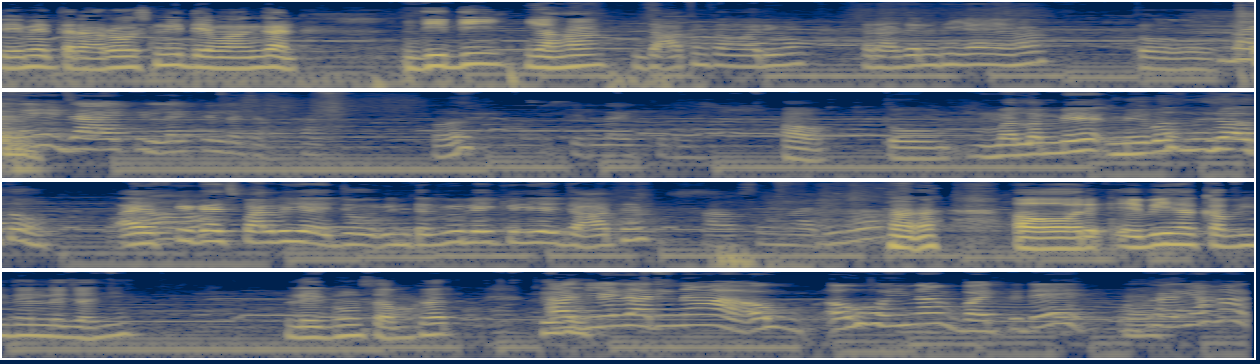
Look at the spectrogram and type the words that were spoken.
बेमेतरा रोशनी देवांगन। दीदी यहाँ जाते हैं राजन भैया यहाँ तो बने जाए किल्ला किल्ला हाँ? तो मतलब मैं मैं बस नहीं जाता हूँ। एस के गजपाल भैया जो इंटरव्यू ले के लिए जाते हैं। हाँ हो। हाँ, और ये भी है कभी दिन ले जाइए। ले घूम सब घर ठीक है? अगले दारी ना औ औ होई ना बर्थडे घर यहाँ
